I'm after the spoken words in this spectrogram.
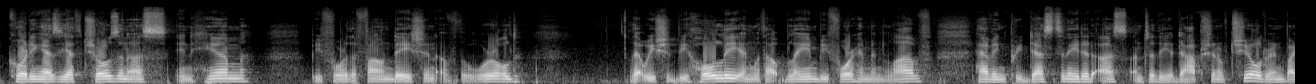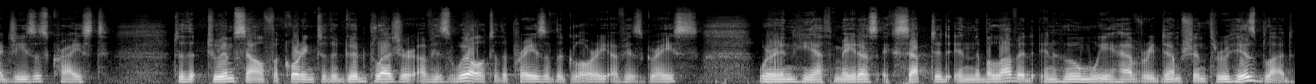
According as he hath chosen us in him before the foundation of the world, that we should be holy and without blame before him in love, having predestinated us unto the adoption of children by Jesus Christ to, the, to himself, according to the good pleasure of his will, to the praise of the glory of his grace wherein he hath made us accepted in the beloved, in whom we have redemption through his blood,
